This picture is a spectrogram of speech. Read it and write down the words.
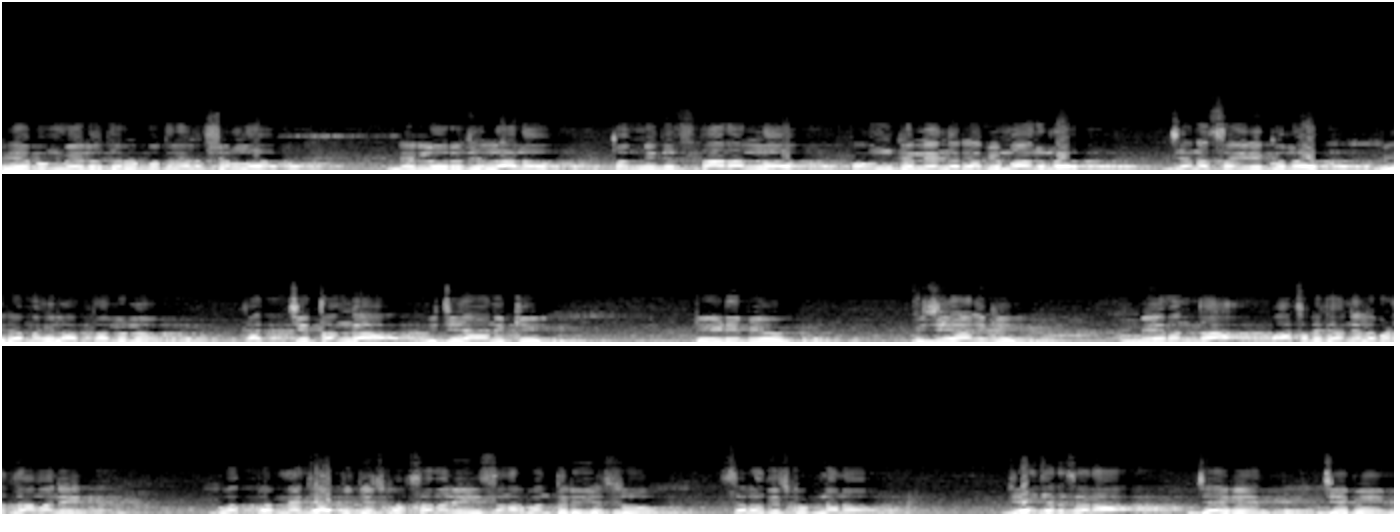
రేపు మేలో జరగబోతున్న ఎలక్షన్లో నెల్లూరు జిల్లాలో తొమ్మిది స్థానాల్లో పవన్ కళ్యాణ్ గారి అభిమానులు జన సైనికులు వీర మహిళా తల్లులు ఖచ్చితంగా విజయానికి టీడీపీ విజయానికి మేమంతా బాసటగా నిలబడతామని గొప్ప మెజార్టీ తీసుకొస్తామని ఈ సందర్భం తెలియజేస్తూ సెలవు తీసుకుంటున్నాను. జై జనసేన జై హింద్ జై భీమ్.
